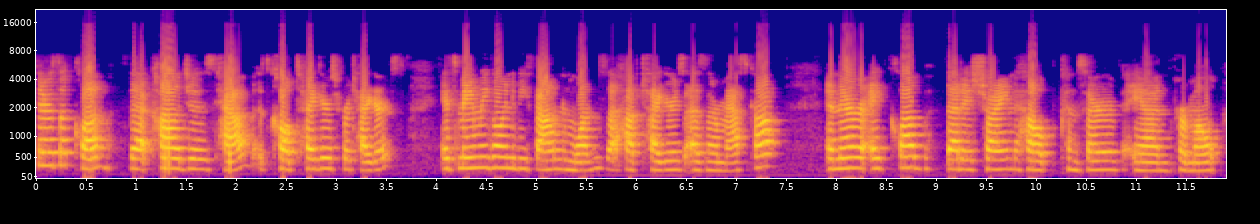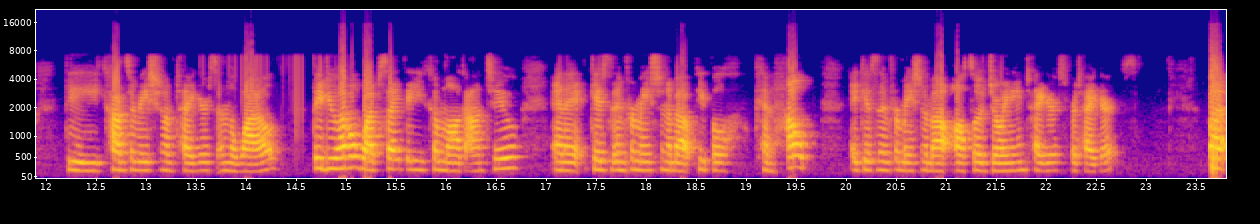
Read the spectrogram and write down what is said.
There's a club that colleges have. It's called Tigers for Tigers. It's mainly going to be found in ones that have tigers as their mascot. And they're a club that is trying to help conserve and promote the conservation of tigers in the wild. They do have a website that you can log onto, and it gives information about people can help. It gives information about also joining Tigers for Tigers. But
